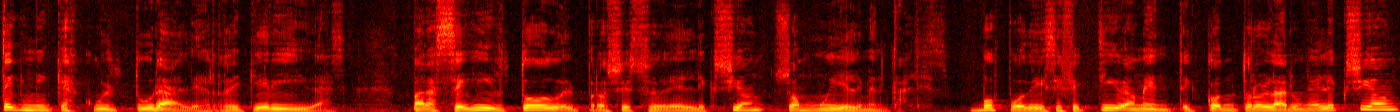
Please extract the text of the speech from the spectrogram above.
técnicas culturales requeridas para seguir todo el proceso de la elección son muy elementales. Vos podés efectivamente controlar una elección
